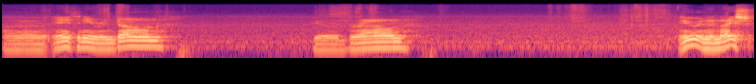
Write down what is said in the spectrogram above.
Uh, Anthony Rendon, you Brown. Ooh, and a nice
